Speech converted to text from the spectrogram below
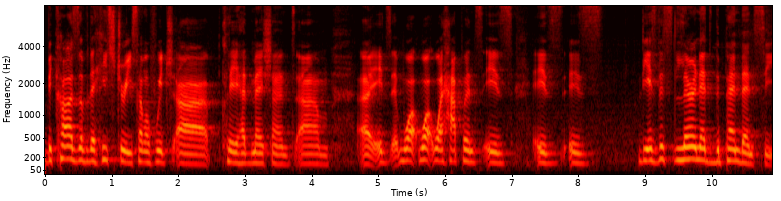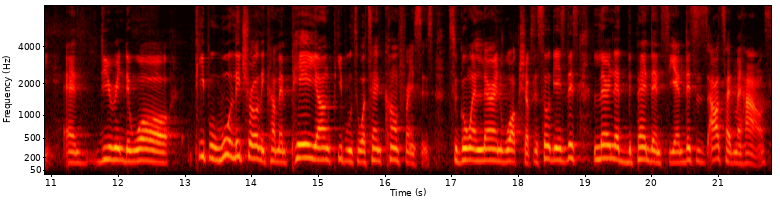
because of the history, some of which uh, Clay had mentioned, um, uh, it's what what what happens is is is there's this learned dependency, and during the war, people will literally come and pay young people to attend conferences, to go and learn workshops. And so there's this learned dependency, and this is outside my house.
